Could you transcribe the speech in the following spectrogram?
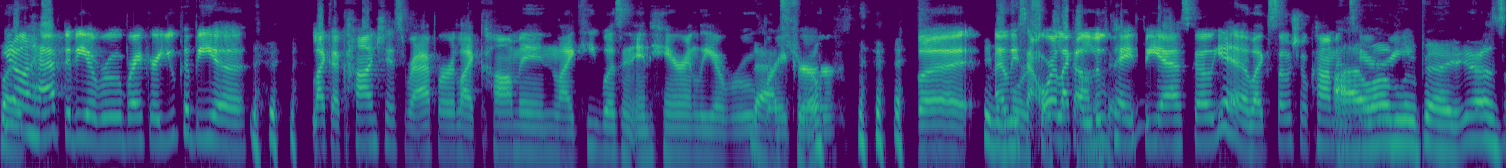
But you don't have to be a rule breaker. You could be a like a conscious rapper, like Common. Like he wasn't inherently a rule That's breaker, but at least or like a commentary. Lupe Fiasco. Yeah, like social commentary. I love Lupe. Yes.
